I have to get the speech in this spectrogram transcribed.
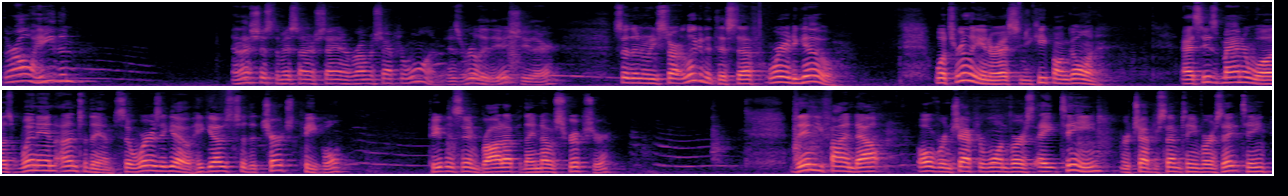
they're all heathen, and that's just a misunderstanding of Romans chapter one. Is really the issue there. So then when you start looking at this stuff, where did he go? What's really interesting, you keep on going. As his manner was, went in unto them. So where does he go? He goes to the church people, people that's been brought up and they know Scripture. Then you find out over in chapter 1, verse 18, or chapter 17, verse 18,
